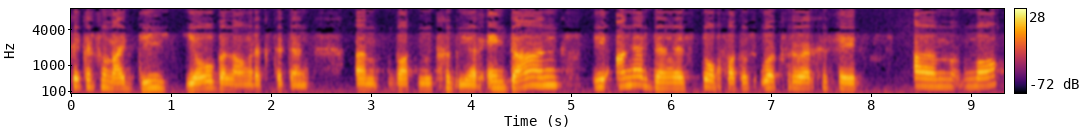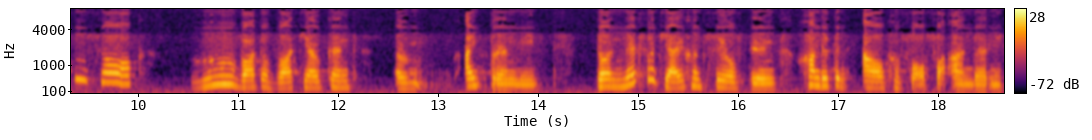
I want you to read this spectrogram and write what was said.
seker vir my die heel belangrikste ding um, wat moet gebeur. En dan die ander ding is tog wat ons ook vroeër gesê het um, maak nie saak hoe wat of wat jou kind um, uitbring nie, dan niks wat jy gaan sê of doen, gaan dit in elk geval verander nie.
